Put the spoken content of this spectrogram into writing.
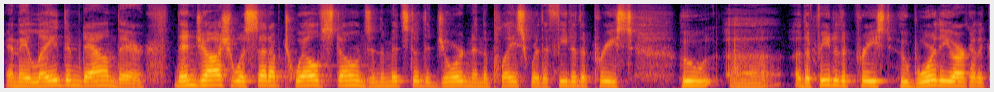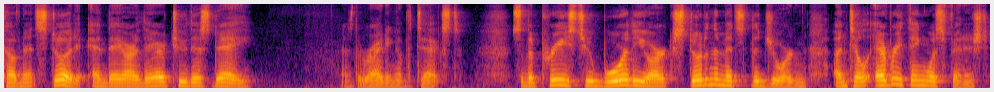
and they laid them down there. Then Joshua set up twelve stones in the midst of the Jordan, in the place where the feet of the priests who uh, the feet of the priest who bore the ark of the covenant stood, and they are there to this day, as the writing of the text. So the priest who bore the ark stood in the midst of the Jordan until everything was finished,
